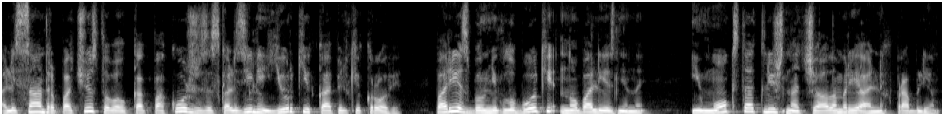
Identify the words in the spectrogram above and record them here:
Александр почувствовал, как по коже заскользили юркие капельки крови. Порез был неглубокий, но болезненный, и мог стать лишь началом реальных проблем.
